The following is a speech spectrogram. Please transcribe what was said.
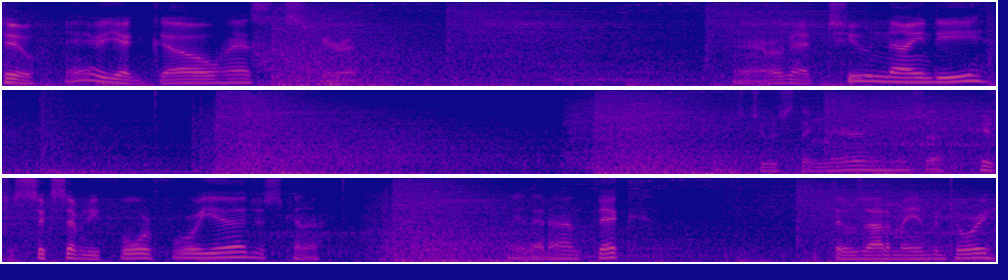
two. There you go. That's the spirit. Alright, we're looking at 290. Just do his thing there. Here's a, here's a 674 for you. Just kind of lay that on thick. Get those out of my inventory.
